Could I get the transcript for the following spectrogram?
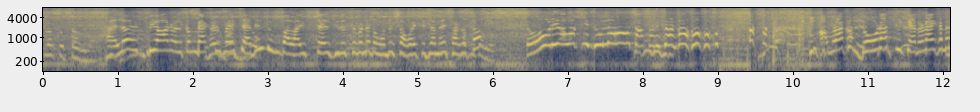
Hello everyone welcome back to my channel Tumpa lifestyle zero সেভেনে তোমাদের সবাইকে জানাই স্বাগত। তো ওরে বাবা কি ধুলো? তাড়াতাড়ি চলো। আমরা এখন দৌড়াচ্ছি, কেননা এখানে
